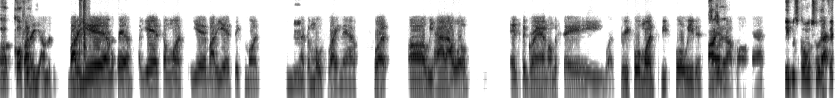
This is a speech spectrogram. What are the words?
Uh, coffee. About a, I'm a, about a year. I'm gonna say a, a year, some months. Yeah, about a year, six months mm-hmm. at the most right now. But uh, we had our Instagram. I'm gonna say what three, four months before we even started our podcast. We was going to so event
